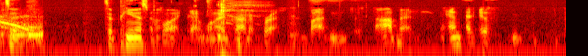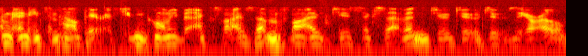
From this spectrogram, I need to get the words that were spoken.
It's a, it's a penis plug like that when I try to press the button to stop it. And I just, I'm going to need some help here. If you can call me back, 575-267-2220.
